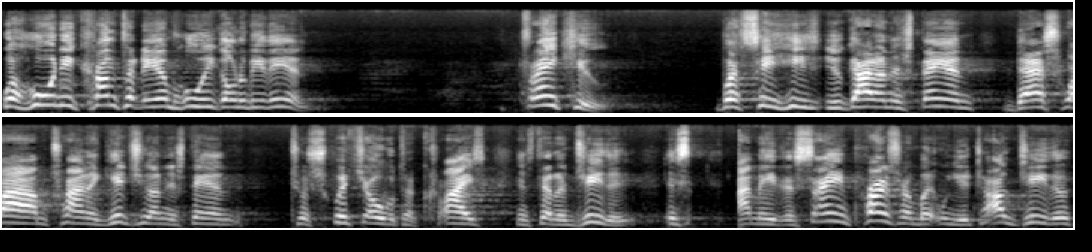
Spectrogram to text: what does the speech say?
Well, who when he come to them, who he going to be then? Thank you. But see, he's, you got to understand, that's why I'm trying to get you to understand to switch over to Christ instead of Jesus. It's, I mean, the same person, but when you talk Jesus,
